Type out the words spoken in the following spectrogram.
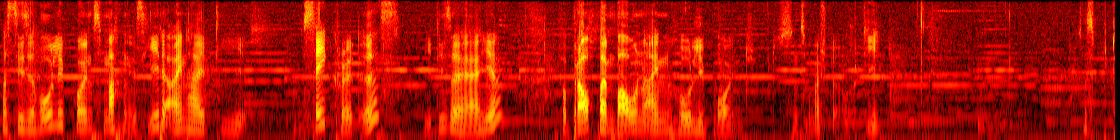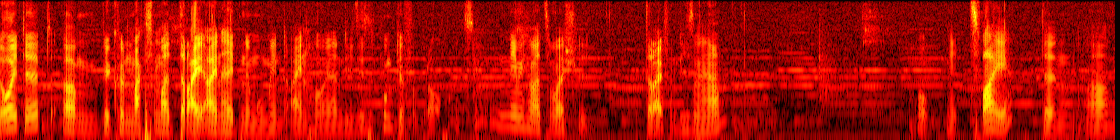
Was diese Holy Points machen, ist jede Einheit, die Sacred ist, wie dieser Herr hier, verbraucht beim Bauen einen Holy Point. Sind zum Beispiel auch die. Das bedeutet, ähm, wir können maximal drei Einheiten im Moment einheuern, die diese Punkte verbrauchen. Jetzt nehme ich mal zum Beispiel drei von diesen Herren. Oh, ne, zwei. Denn, ähm,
